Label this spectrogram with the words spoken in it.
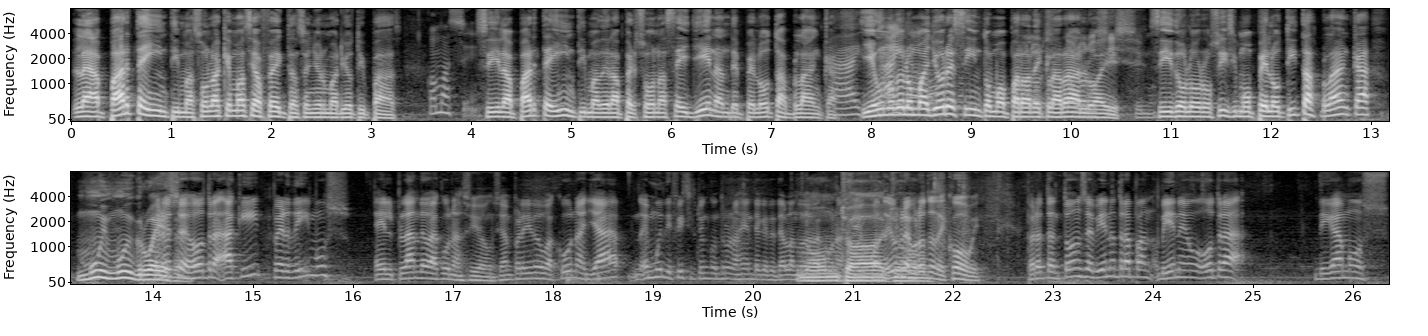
la parte íntima son las que más se afectan, señor Mariotti Paz. ¿Cómo así? Si la parte íntima de la persona se llenan de pelotas blancas Ay, y es uno ay, de los no. mayores síntomas para Dolor- declararlo ahí. dolorosísimo. Sí, dolorosísimo. Pelotitas blancas muy, muy Pero gruesas. eso es otra. Aquí perdimos el plan de vacunación. Se han perdido vacunas. Ya es muy difícil tú encontrar una gente que te esté hablando No, de vacunación. Cuando hay un muchacho. rebrote de COVID. Pero hasta entonces viene otra, viene otra, digamos,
